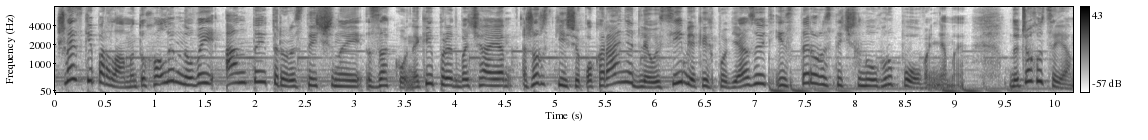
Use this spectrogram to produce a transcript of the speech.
Шведський парламент ухвалив новий антитерористичний закон, який передбачає жорсткіші покарання для осіб, яких пов'язують із терористичними угрупованнями. До чого це я?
